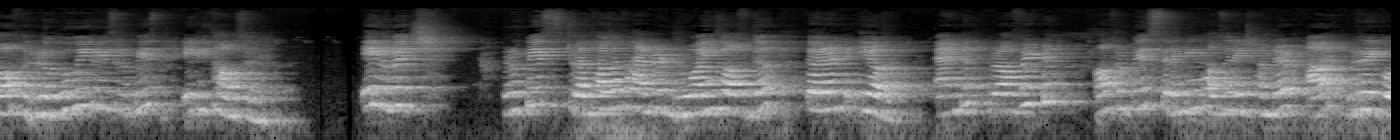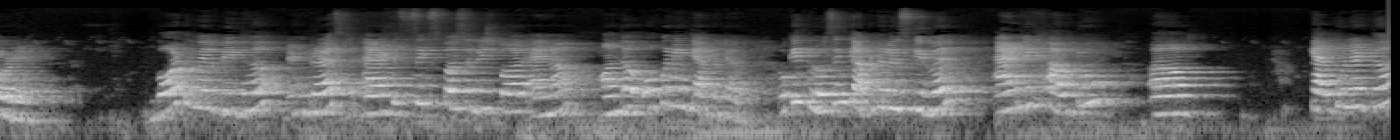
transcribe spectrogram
of Raghuveer is rupees 80,000 in which rupees 12,500 drawings of the current year and profit of rupees 17,800 are recorded. What will be the interest at 6 percentage per annum on the opening capital. Okay, closing capital is given and we have to uh, calculate the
